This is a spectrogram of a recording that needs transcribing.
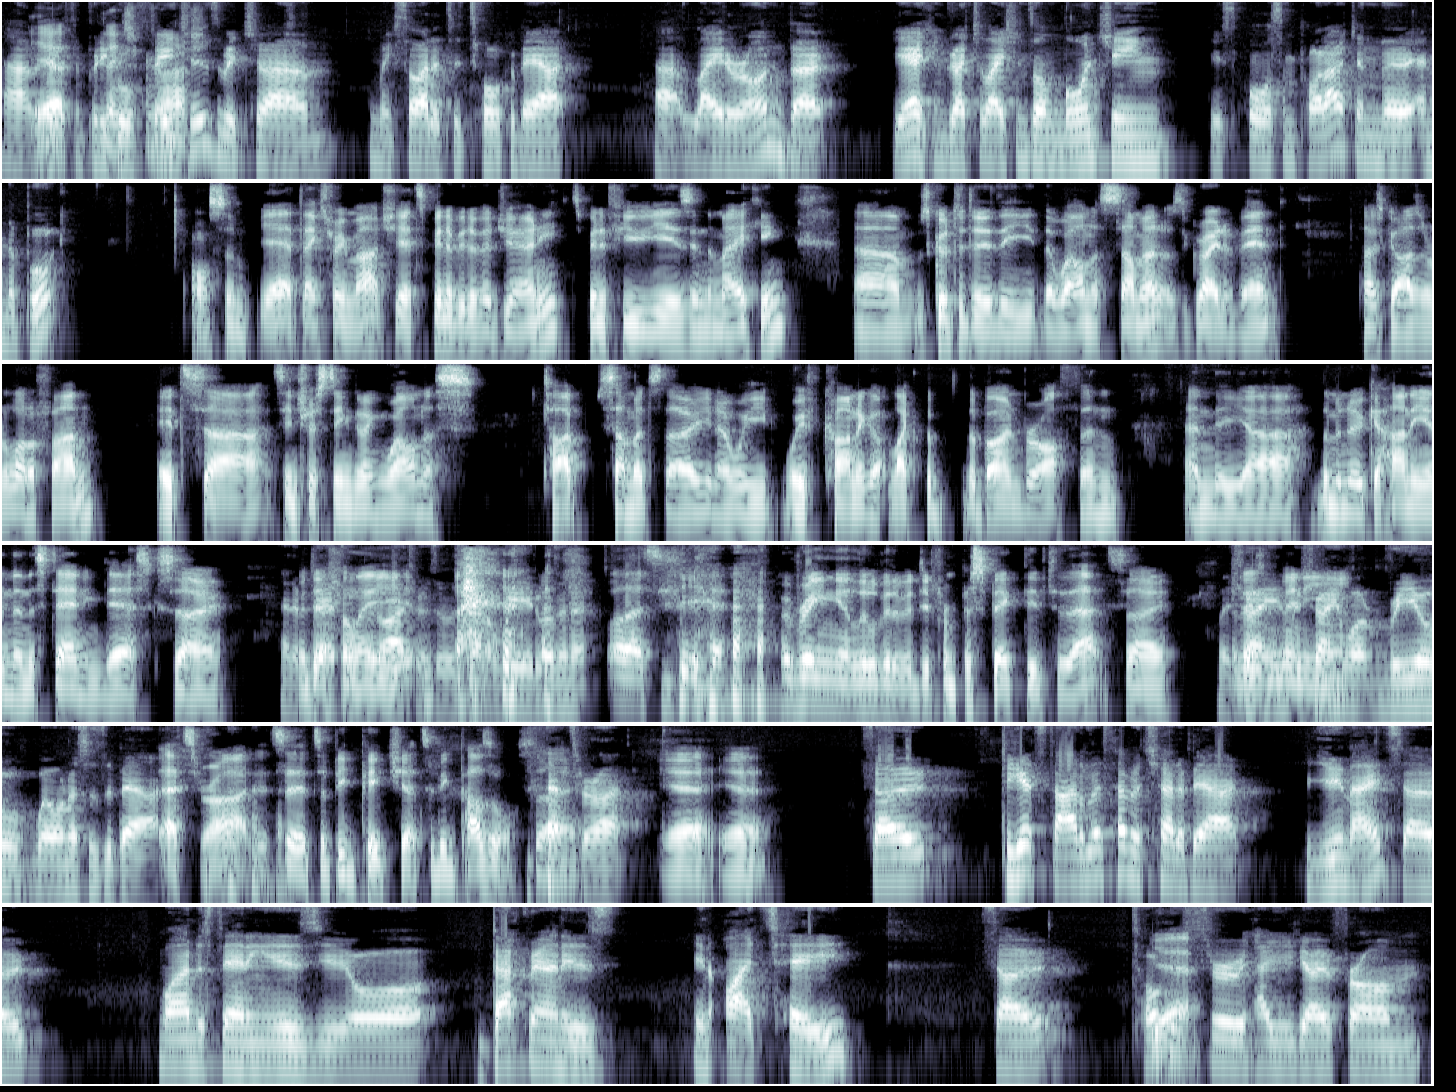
Uh, yeah, some pretty cool features, much. which um, I'm excited to talk about uh, later on. But yeah, congratulations on launching this awesome product and the and the book. Awesome. Yeah, thanks very much. Yeah, it's been a bit of a journey. It's been a few years in the making. Um, it was good to do the the wellness summit. It was a great event. Those guys are a lot of fun. It's uh, it's interesting doing wellness type summits though. You know, we we've kind of got like the, the bone broth and and the uh, the manuka honey and then the standing desk. So and definitely it was kind of weird, wasn't it? well, that's yeah. we're bringing a little bit of a different perspective to that. So we're showing, many, we're showing, what real wellness is about. That's right. It's a, it's a big picture. It's a big puzzle. So, that's right. Yeah, yeah. So to get started, let's have a chat about you, mate. So my understanding is your background is in IT. So talk yeah. us through how you go from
